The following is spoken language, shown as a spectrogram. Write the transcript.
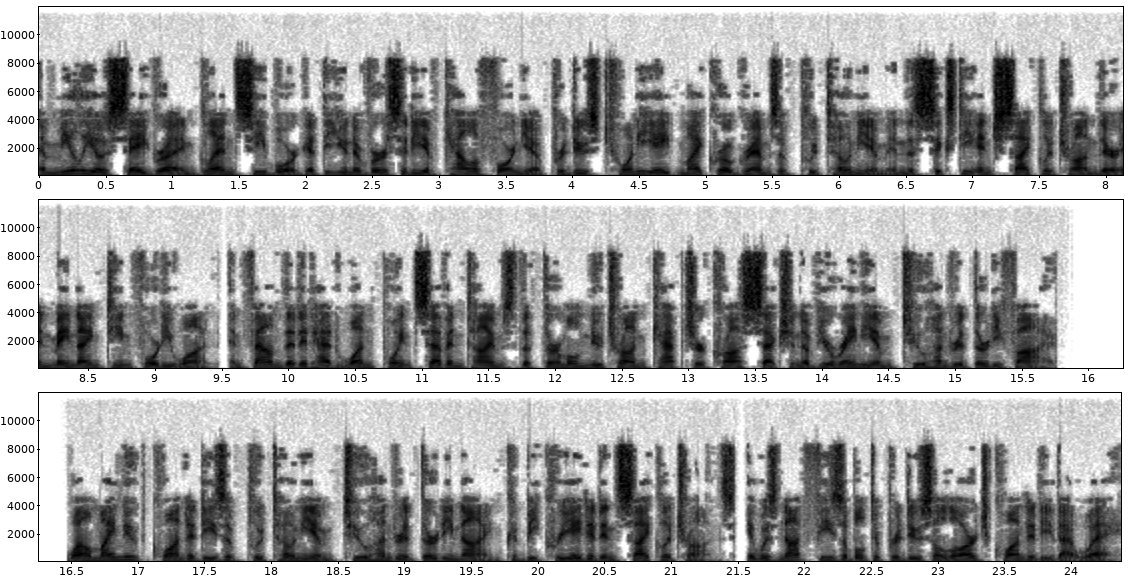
Emilio Segre and Glenn Seaborg at the University of California produced 28 micrograms of plutonium in the 60-inch cyclotron there in May 1941, and found that it had 1.7 times the thermal neutron capture cross-section of uranium-235. While minute quantities of plutonium-239 could be created in cyclotrons, it was not feasible to produce a large quantity that way.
